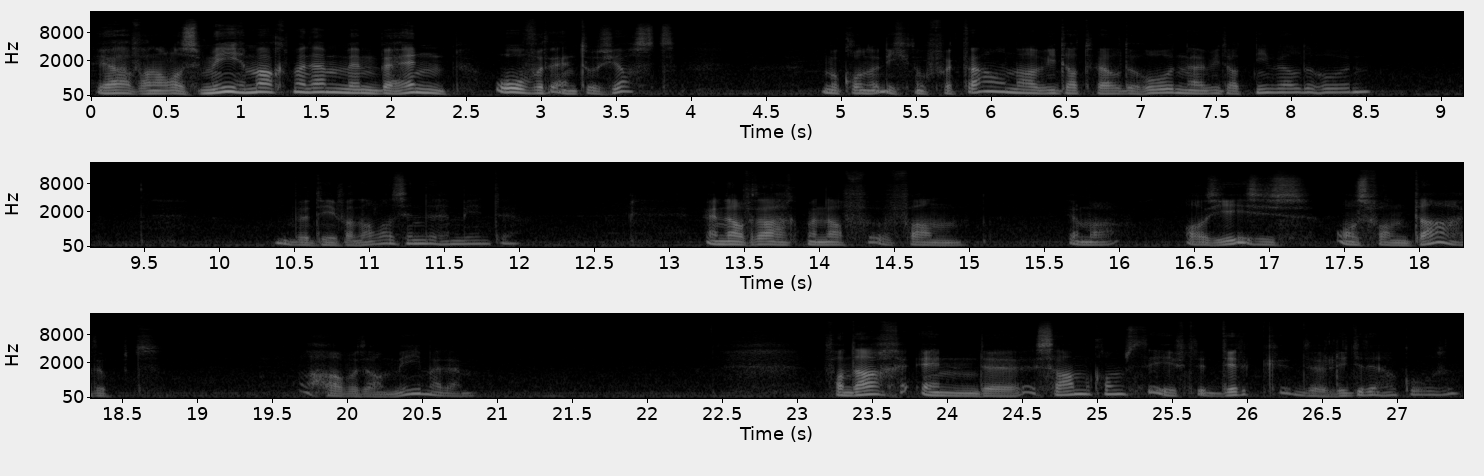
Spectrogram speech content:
ja, van alles meegemaakt met hem. In begin overenthousiast. We konden niet genoeg vertalen naar wie dat wilde horen en wie dat niet wilde horen. We deden van alles in de gemeente. En dan vraag ik me af van, ja maar als Jezus ons vandaag roept, gaan we dan mee met hem? Vandaag in de samenkomst heeft Dirk de liederen gekozen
